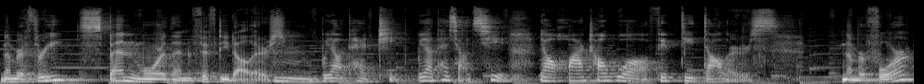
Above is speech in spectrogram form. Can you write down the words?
Number 3 spend more than $50. 嗯，不要太 cheap，不要太小气，要花超过 fifty dollars。 Number 4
